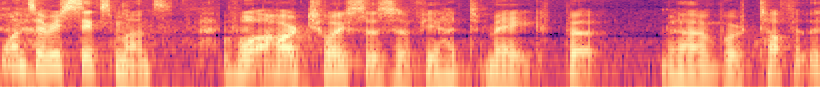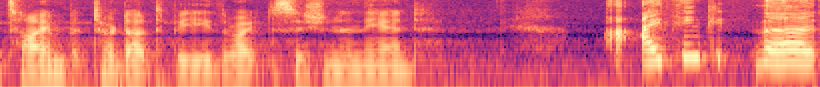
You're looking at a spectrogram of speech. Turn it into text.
Once every six months. what hard choices have you had to make, but uh, were tough at the time, but turned out to be the right decision in the end? I- think the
